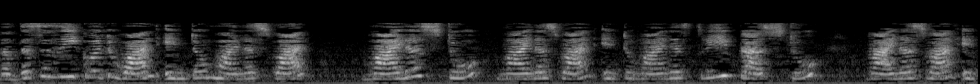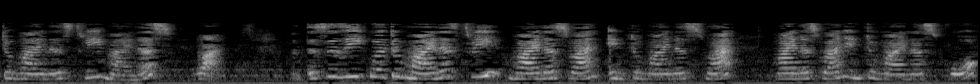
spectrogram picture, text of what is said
Now this is equal to 1 into minus 1 minus 2 minus 1 into minus 3 plus 2 minus 1 into minus 3 minus 1. This is equal to minus 3 minus 1 into minus 1 minus 1 into minus 4.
